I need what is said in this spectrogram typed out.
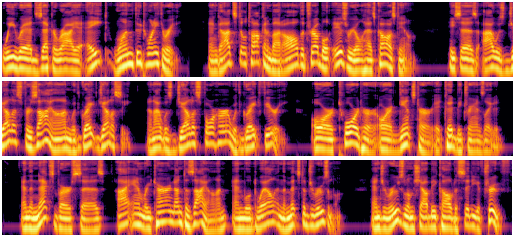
we read Zechariah 8 1 through 23 and God's still talking about all the trouble Israel has caused him. He says, I was jealous for Zion with great jealousy, and I was jealous for her with great fury. Or toward her, or against her, it could be translated. And the next verse says, I am returned unto Zion, and will dwell in the midst of Jerusalem. And Jerusalem shall be called a city of truth.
